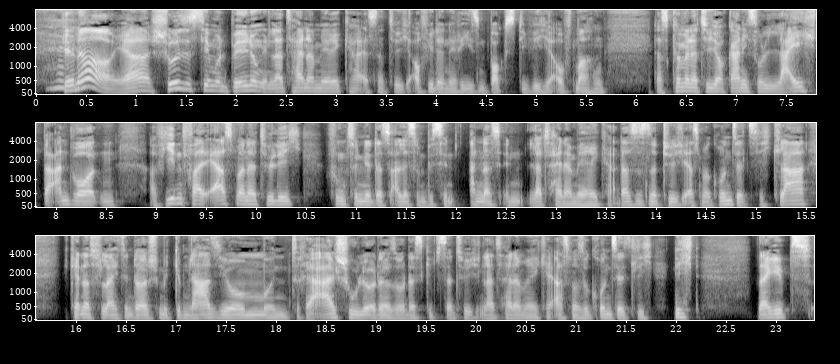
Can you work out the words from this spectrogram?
genau, ja. Schulsystem und Bildung in Lateinamerika ist natürlich auch wieder eine Riesenbox, die wir hier aufmachen. Das können wir natürlich auch gar nicht so leicht beantworten. Auf jeden Fall erstmal natürlich funktioniert das alles so ein bisschen anders in Lateinamerika. Das ist natürlich erstmal grundsätzlich klar. Ich kenne das vielleicht in Deutschland mit Gymnasium und Realschule oder so. Das gibt's natürlich in Lateinamerika erstmal so grundsätzlich nicht. Da gibt's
